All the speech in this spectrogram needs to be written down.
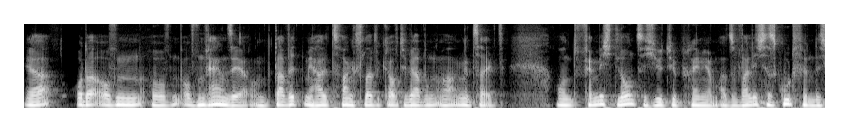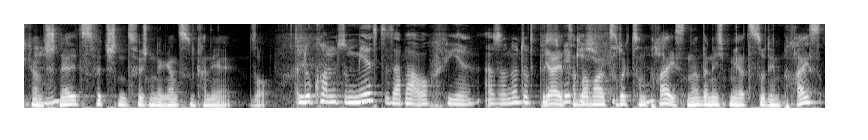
ja, oder auf dem, auf, auf dem Fernseher. Und da wird mir halt zwangsläufig auch die Werbung immer angezeigt. Und für mich lohnt sich YouTube Premium, also weil ich das gut finde. Ich kann schnell switchen zwischen den ganzen Kanälen. So. Und du konsumierst es aber auch viel. Also ne, du bist Ja, jetzt aber mal zurück zum Preis. Ne? Wenn ich mir jetzt so den Preis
